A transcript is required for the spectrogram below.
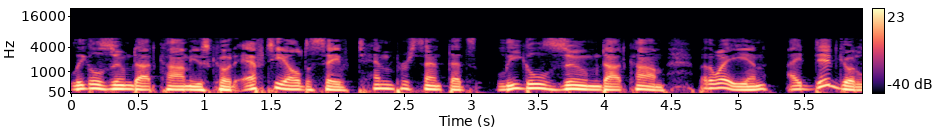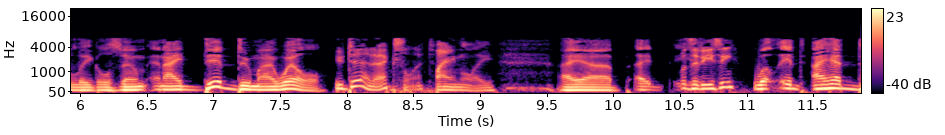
LegalZoom.com. Use code FTL to save 10%. That's LegalZoom.com. By the way, Ian, I did go to LegalZoom and I did do my will. You did excellent. Finally, I, uh, I was it easy? Well, it I had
